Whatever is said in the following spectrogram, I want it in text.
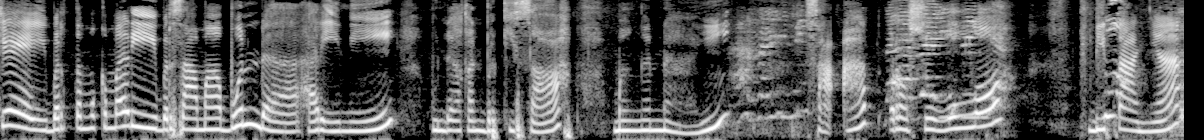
Oke, bertemu kembali bersama Bunda. Hari ini Bunda akan berkisah mengenai saat Rasulullah ditanya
